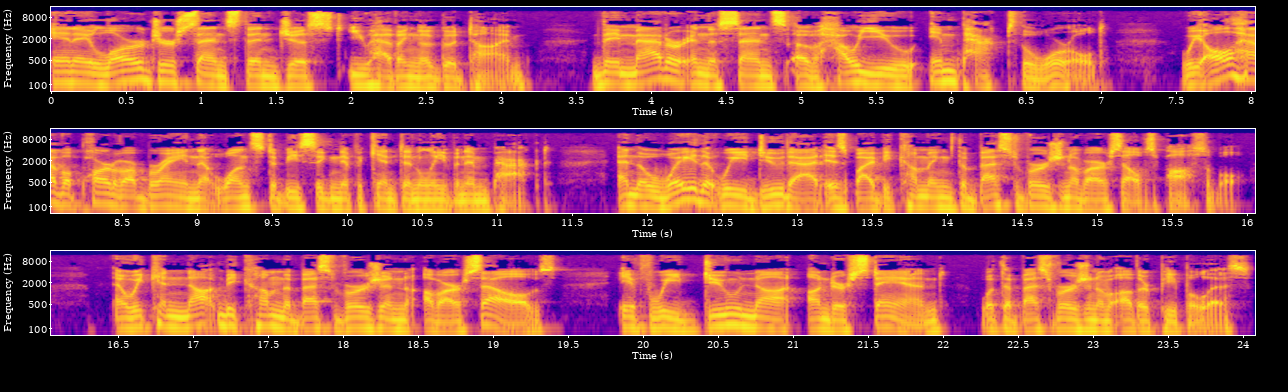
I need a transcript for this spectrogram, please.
in a larger sense than just you having a good time they matter in the sense of how you impact the world. We all have a part of our brain that wants to be significant and leave an impact. And the way that we do that is by becoming the best version of ourselves possible. And we cannot become the best version of ourselves if we do not understand what the best version of other people is.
